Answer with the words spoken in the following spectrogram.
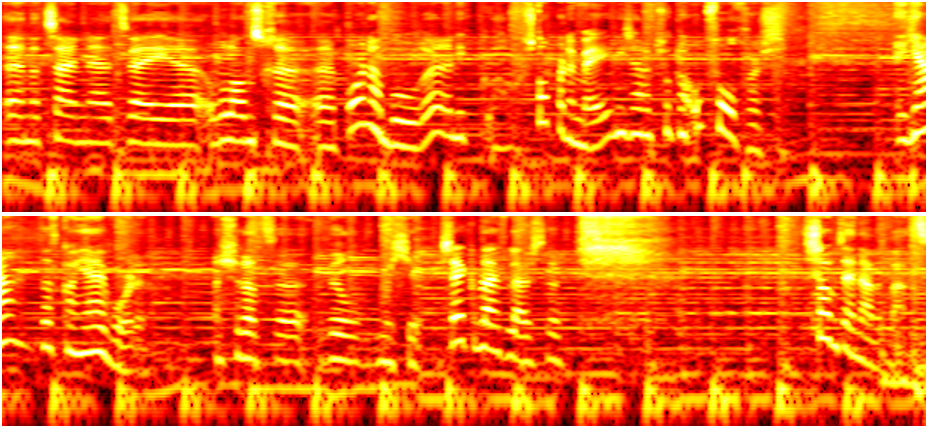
En dat zijn eh, twee eh, Hollandse pornoboeren. En die stoppen ermee. Die zijn op zoek naar opvolgers. En ja, dat kan jij worden. Als je dat wil, moet je zeker blijven luisteren. Zometeen naar de plaats.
